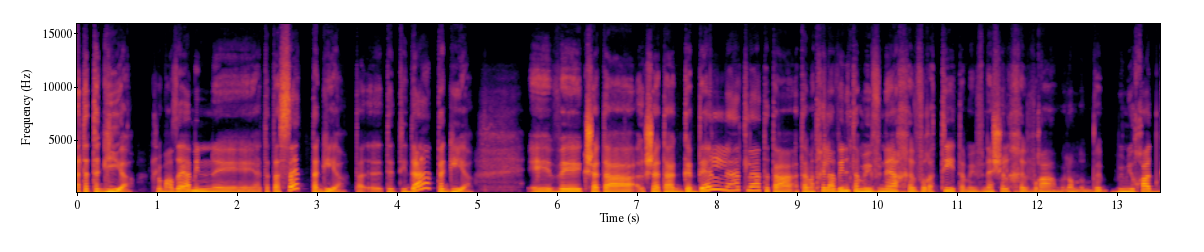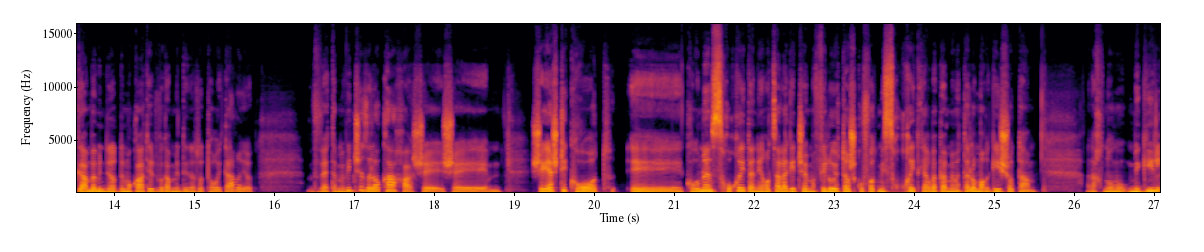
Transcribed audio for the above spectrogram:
אתה תגיע. כלומר, זה היה מין, אתה תעשה, תגיע, ת, תדע, תגיע. אה, וכשאתה גדל לאט לאט, אתה, אתה מתחיל להבין את המבנה החברתי, את המבנה של חברה, ובמיוחד גם במדינות דמוקרטיות וגם במדינות אוטוריטריות. ואתה מבין שזה לא ככה, ש, ש, שיש תקרות, אה, קוראים להן זכוכית, אני רוצה להגיד שהן אפילו יותר שקופות מזכוכית, כי הרבה פעמים אתה לא מרגיש אותן. אנחנו מגיל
